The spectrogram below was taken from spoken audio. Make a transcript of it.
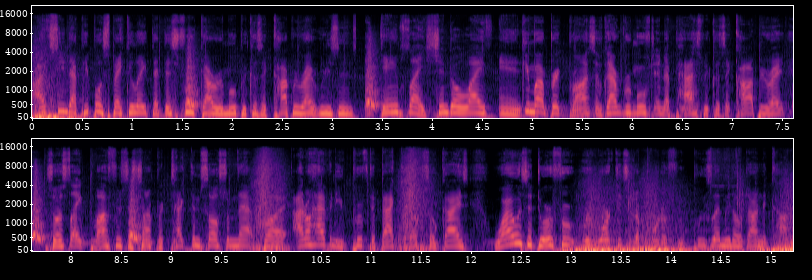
I've seen that people speculate that this fruit got removed because of copyright reasons. Games like Shindo Life and Pokemon Brick Bronze have gotten removed in the past because of copyright. So it's like Blox is trying to protect themselves from that, but I don't have any proof to back it up. So guys, why was the door fruit reworked into the portal fruit? Please let me know down in the comments.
